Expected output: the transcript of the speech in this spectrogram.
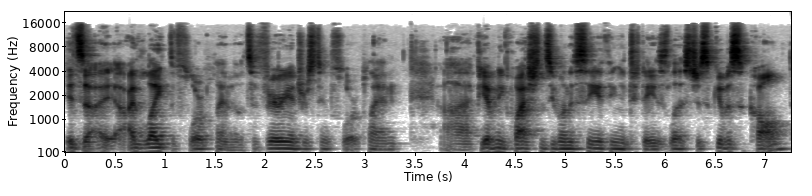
It's I like the floor plan though. It's a very interesting floor plan. Uh, if you have any questions, you want to see anything in today's list, just give us a call,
